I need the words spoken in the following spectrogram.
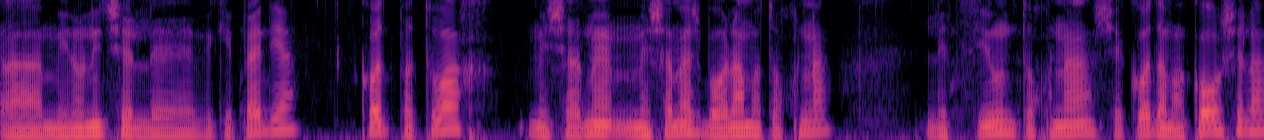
המילונית של אה, ויקיפדיה, קוד פתוח משמש, משמש בעולם התוכנה לציון תוכנה שקוד המקור שלה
